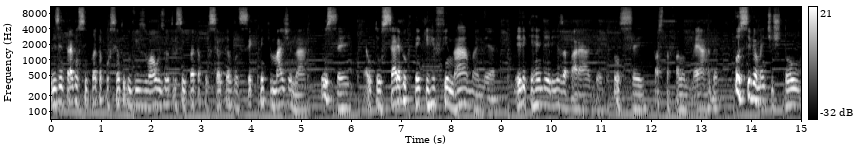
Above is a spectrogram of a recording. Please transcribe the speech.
Eles entregam 50% do visual, os outros 50% é você que tem que imaginar. Não sei. É o teu cérebro que tem que refinar, mané. Ele que renderiza a parada. Não sei. Posso estar falando merda. Possivelmente estou.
